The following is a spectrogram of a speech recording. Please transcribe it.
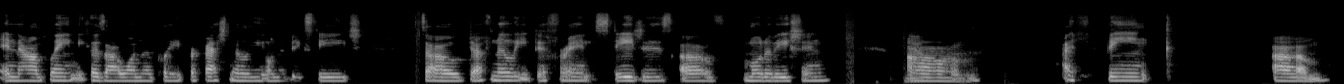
and now I'm playing because I want to play professionally on the big stage. So definitely different stages of motivation. Yeah. Um, I think, um,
